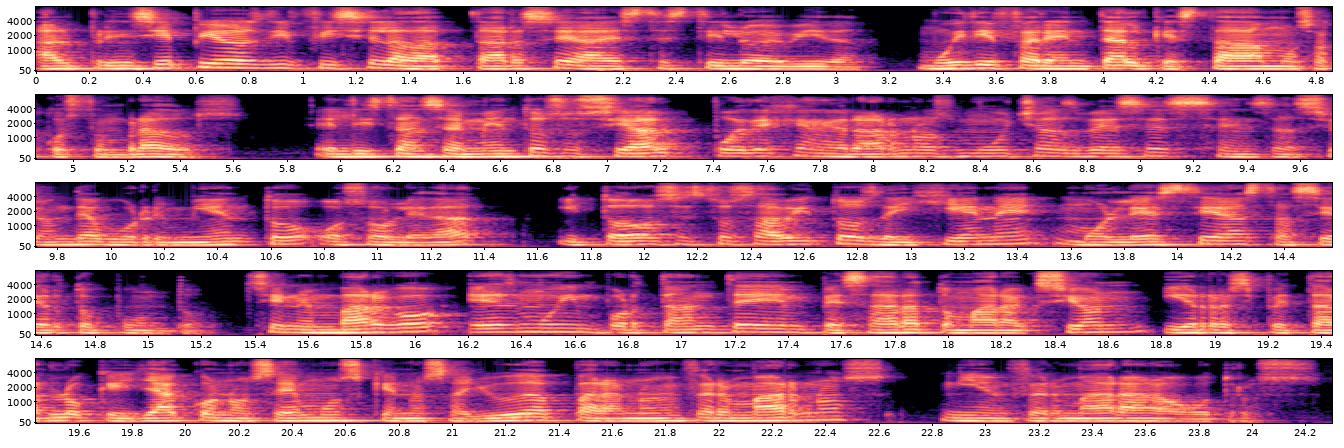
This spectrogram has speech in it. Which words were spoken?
Al principio es difícil adaptarse a este estilo de vida, muy diferente al que estábamos acostumbrados. El distanciamiento social puede generarnos muchas veces sensación de aburrimiento o soledad y todos estos hábitos de higiene molestia hasta cierto punto. Sin embargo, es muy importante empezar a tomar acción y respetar lo que ya conocemos que nos ayuda para no enfermarnos ni enfermar a otros.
